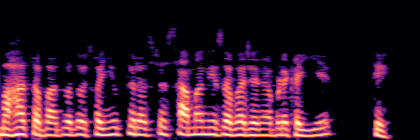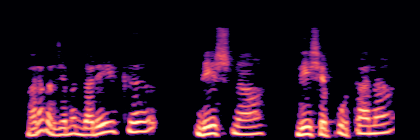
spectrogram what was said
મહાસભા અથવા તો સંયુક્ત રાષ્ટ્ર સામાન્ય સભા જેને આપણે કહીએ તે. બરાબર? જેમાં દરેક દેશના, દેશે પોતાના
